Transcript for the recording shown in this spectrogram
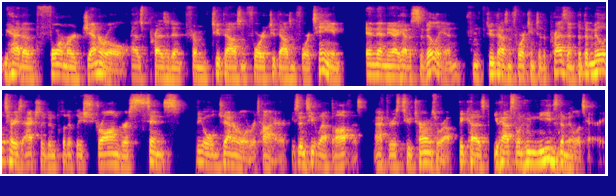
we had a former general as president from 2004 to 2014. And then you, know, you have a civilian from 2014 to the present, but the military has actually been politically stronger since the old general retired since he left office after his two terms were up because you have someone who needs the military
